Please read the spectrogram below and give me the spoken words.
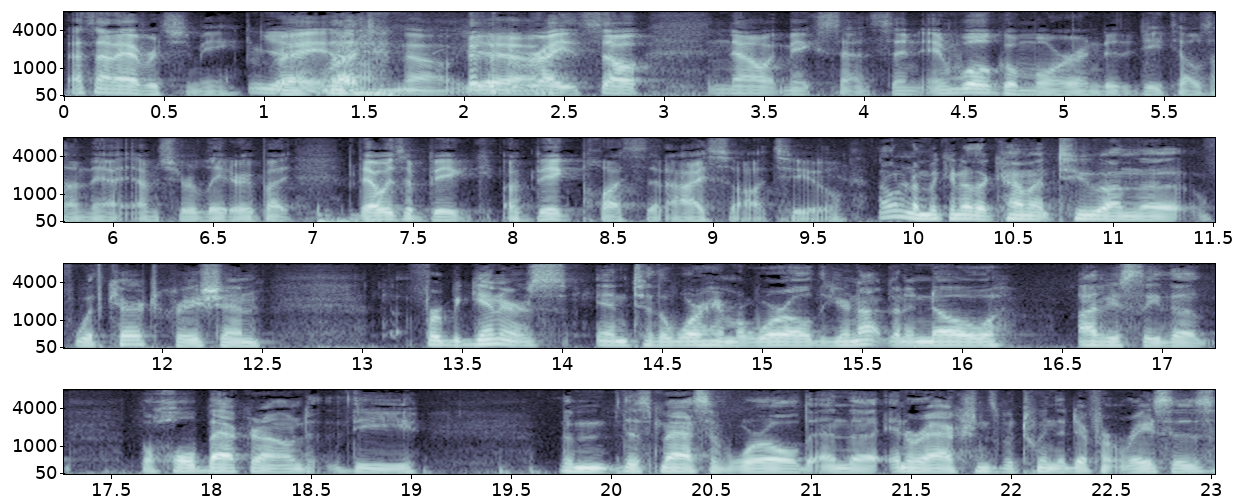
That's not average to me. Yeah, right. right. No, yeah. right. So now it makes sense, and and we'll go more into the details on that, I'm sure later. But that was a big a big plus that I saw too. I wanted to make another comment too on the with character creation for beginners into the Warhammer world. You're not going to know obviously the the whole background, the the this massive world, and the interactions between the different races.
